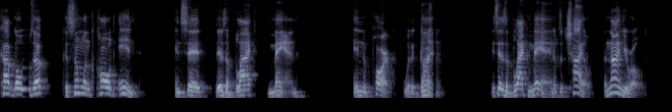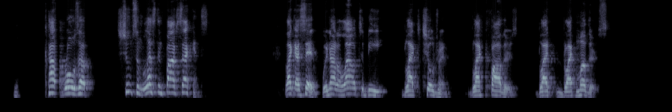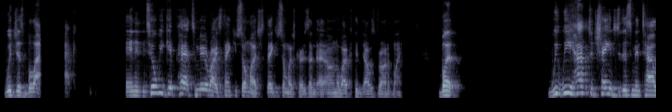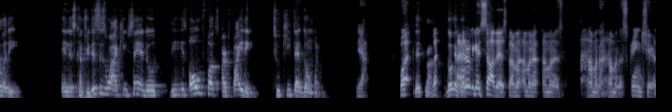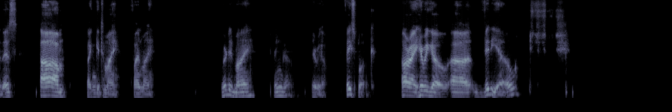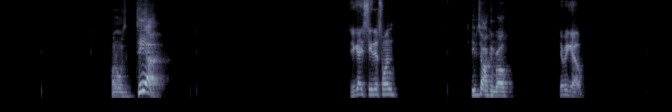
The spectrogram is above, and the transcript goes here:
Cop goes up because someone called in and said there's a black man in the park with a gun. It says a black man. It was a child, a nine-year-old. Cop rolls up, shoots him less than five seconds. Like I said, we're not allowed to be black children, black fathers, black black mothers. We're just black. And until we get Pat Tamir Rice, thank you so much. Thank you so much, Curtis. I, I don't know why I could I was drawing a blank. But we we have to change this mentality in this country. This is why I keep saying, dude, these old fucks are fighting to keep that going. Yeah. What? Let- Go ahead. I don't know if you guys saw this, but I'm, I'm gonna I'm gonna I'm gonna I'm gonna screen share this. Um, if I can get to my find my where did my thing go? There we go. Facebook. All right, here we go. Uh, video. Hold on. Tia. Did you guys see this one? Keep talking, bro. Here we go.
